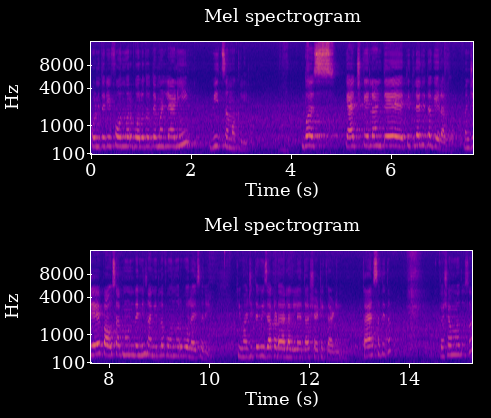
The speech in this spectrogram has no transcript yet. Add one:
कोणीतरी फोनवर बोलत होते म्हणले आणि वीज चमकली. बस कॅच केलं आणि ते तिथल्या तिथं गेला तो. म्हणजे पावसात म्हणून त्यांनी सांगितलं फोनवर बोलायचं नाही. किंवा जिथे विजा कडायला लागल्या आहेत अशा ठिकाणी. काय असतं तिथं? कशामुळं तसं?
